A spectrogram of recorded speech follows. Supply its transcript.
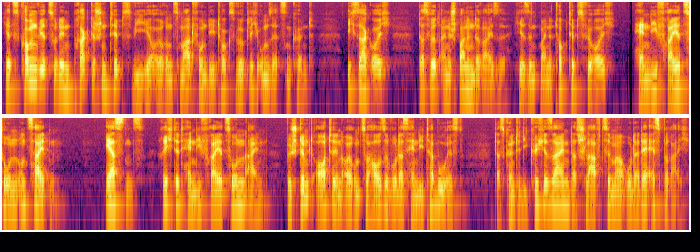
Jetzt kommen wir zu den praktischen Tipps, wie ihr euren Smartphone-Detox wirklich umsetzen könnt. Ich sag euch, das wird eine spannende Reise. Hier sind meine Top-Tipps für euch. Handyfreie Zonen und Zeiten. Erstens, richtet handyfreie Zonen ein. Bestimmt Orte in eurem Zuhause, wo das Handy tabu ist. Das könnte die Küche sein, das Schlafzimmer oder der Essbereich.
